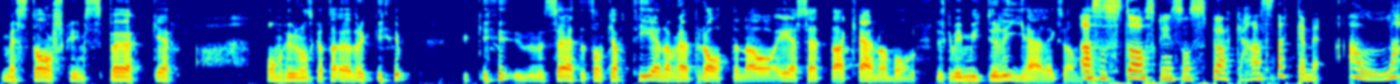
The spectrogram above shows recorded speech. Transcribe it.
med Starscreams spöke om hur hon ska ta över sätet som kapten av de här piraterna och ersätta Cannonball. Det ska bli myteri här liksom. Alltså Starscream som spökar, han snackar med alla.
